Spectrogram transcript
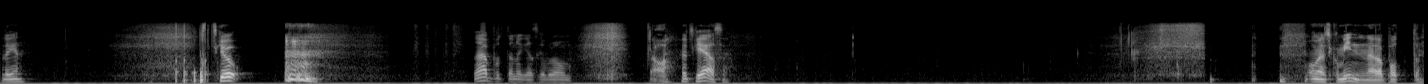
lägg in. Let's go. Den här botten är ganska bra. Ja, vet du vad alltså. Om jag ens kom in i den här potten.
